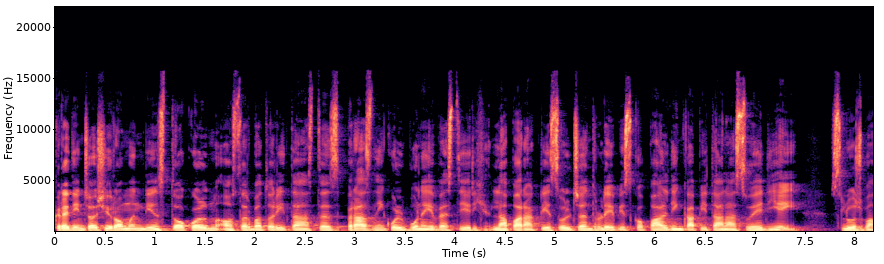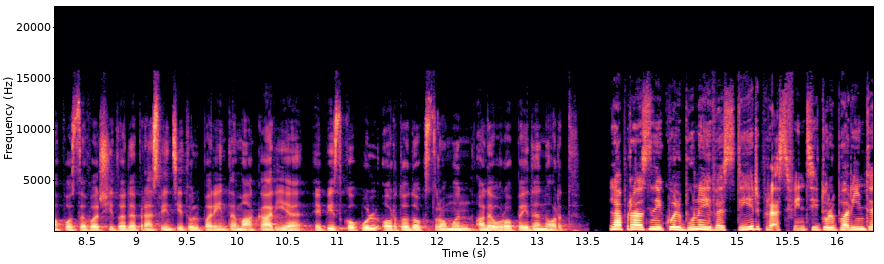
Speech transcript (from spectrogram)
Credincioșii români din Stockholm au sărbătorit astăzi praznicul Bunei Vestiri la paraclisul Centrului Episcopal din capitala Suediei. Slujba a fost săvârșită de preasfințitul Părinte Macarie, episcopul ortodox român al Europei de Nord. La praznicul Bunei Vestiri, preasfințitul părinte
